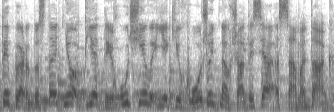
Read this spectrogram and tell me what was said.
Тепер достатньо п'яти учнів, які хочуть навчатися саме так.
